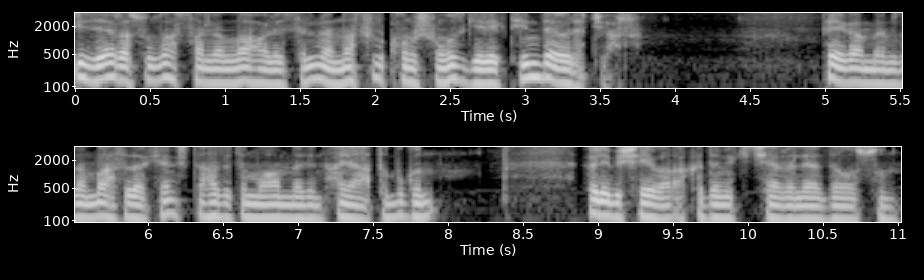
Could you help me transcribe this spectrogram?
bize Resulullah sallallahu aleyhi ve sellemle nasıl konuşmamız gerektiğini de öğretiyor. Peygamberimizden bahsederken işte Hz. Muhammed'in hayatı bugün öyle bir şey var akademik çevrelerde olsun,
